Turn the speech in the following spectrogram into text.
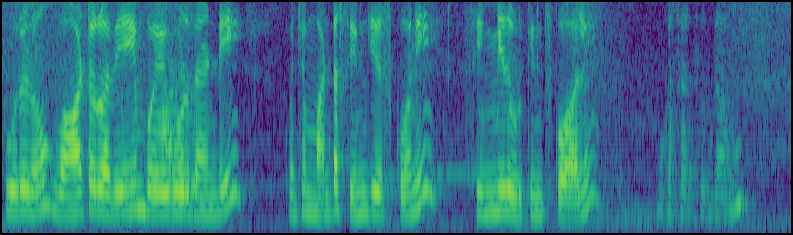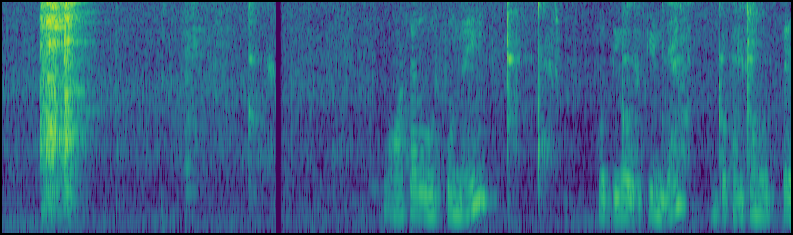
కూరలో వాటర్ అదేం పోయకూడదండి. కొంచెం మంట సిమ్ చేసుకొని సిమ్ మీద ఉడికించుకోవాలి. ఒకసారి చూద్దాము. వాటర్ ఉడుతున్నాయి కొద్దిగా ఉడికింది. ఇంకా కొంచెం ఉడికితే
